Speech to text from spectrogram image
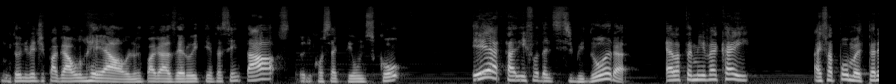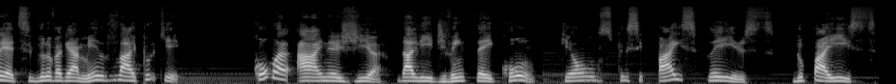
então, em vez de pagar um real, ele vai pagar 0,80 centavos, então ele consegue ter um desconto. E a tarifa da distribuidora ela também vai cair. Aí você fala, pô, mas peraí, a distribuidora vai ganhar menos? Vai, por quê? Como a, a energia da LID vem Econ, que é um dos principais players do país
